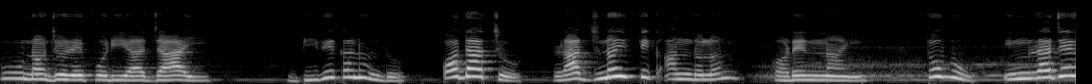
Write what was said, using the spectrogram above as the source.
কুনজরে পড়িয়া যাই। বিবেকানন্দ কদাচ রাজনৈতিক আন্দোলন করেন নাই। তবু ইংরাজের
